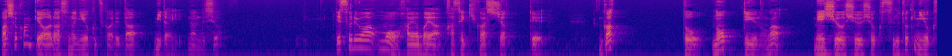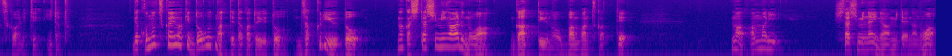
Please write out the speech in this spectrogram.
場所関係を表すのによく使われたみたいなんですよ。でそれはもう早々化石化しちゃって「が」と「の」っていうのが名詞を修飾するときによく使われていたと。でこの使い分けどうなってたかというとざっくり言うとなんか親しみがあるのは「が」っていうのをバンバン使ってまああんまり親しみないなみたいなのは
